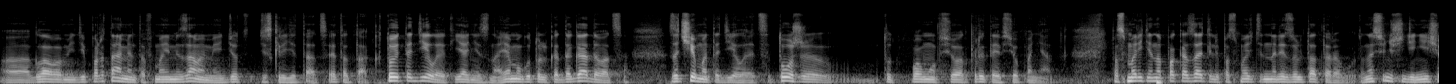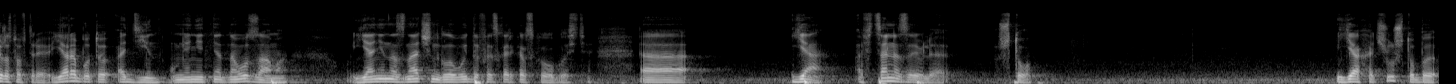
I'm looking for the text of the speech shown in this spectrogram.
а, главами департаментов, моими замами идет дискредитация. Это так. Кто это делает, я не знаю. Я могу только догадываться. Зачем это делается? Тоже тут, по-моему, все открыто и все понятно. Посмотрите на показатели, посмотрите на результаты работы. На сегодняшний день, я еще раз повторяю, я работаю один, у меня нет ни одного зама, я не назначен главой ДФС Харьковской области. А, Я официально заявляю, что я хочу, чтобы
